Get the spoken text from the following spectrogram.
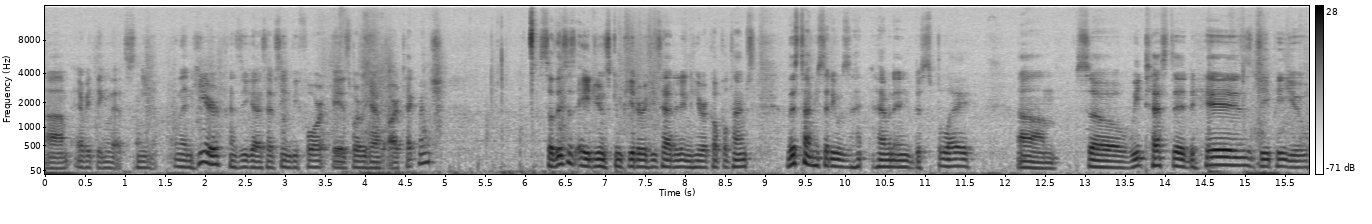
um, everything that's new. And then here, as you guys have seen before, is where we have our tech bench. So this is Adrian's computer. He's had it in here a couple times. This time he said he was ha- having any display. Um, so we tested his GPU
